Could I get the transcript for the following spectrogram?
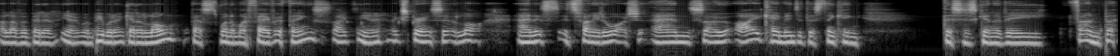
I love a bit of you know when people don't get along. That's one of my favorite things. I you know experience it a lot, and it's it's funny to watch. And so I came into this thinking this is going to be fun, but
